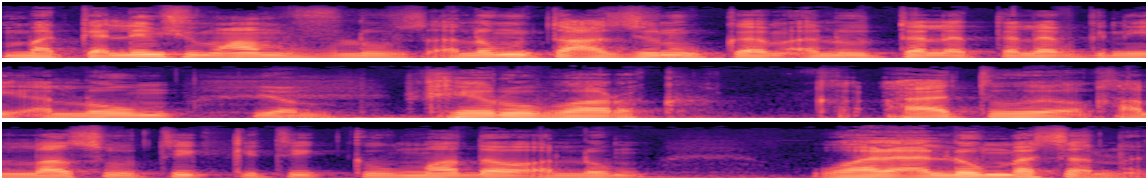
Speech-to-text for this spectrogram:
ما اتكلمش معاهم في فلوس قال لهم أنتوا عايزينه بكام؟ قالوا له 3000 جنيه. قال لهم يلا. خير وبركة. هاتوا خلصوا تك تك ومضى وقال لهم ولا قال لهم مثلا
